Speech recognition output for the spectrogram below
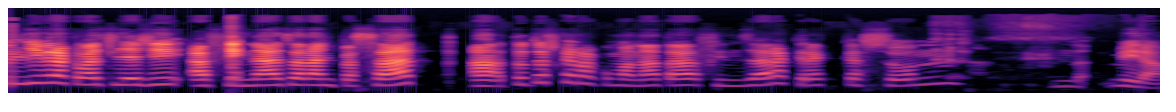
un llibre que vaig llegir a finals de l'any passat, uh, tots els que he recomanat uh, fins ara crec que són... Mira,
